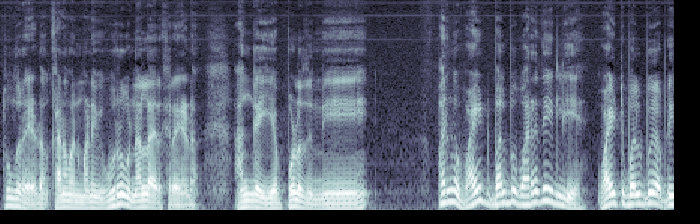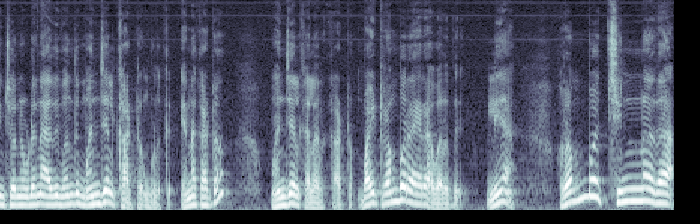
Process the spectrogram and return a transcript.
தூங்குகிற இடம். கணவன் மனைவி உறவு நல்லா இருக்கிற இடம். அங்கே எப்பொழுதுமே பாருங்கள் ஒயிட் பல்பு வரதே இல்லையே. ஒயிட் பல்பு அப்படின்னு சொன்ன உடனே அது வந்து மஞ்சள் காட்டும் உங்களுக்கு. என்ன காட்டும்? மஞ்சள் கலர் காட்டும். ஒயிட் ரொம்ப ரேராக வருது இல்லையா? ரொம்ப சின்னதாக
